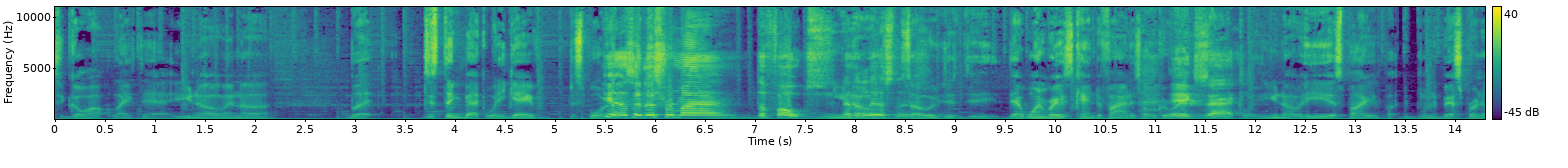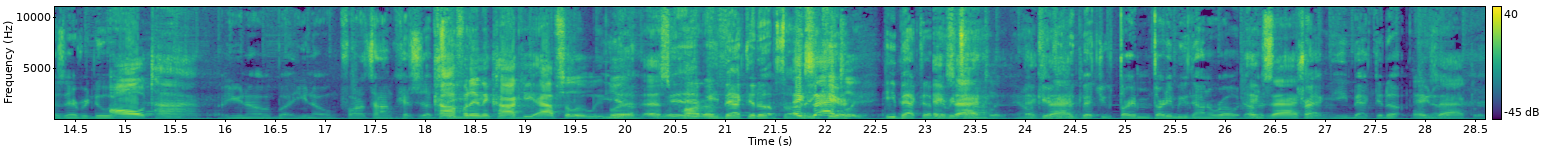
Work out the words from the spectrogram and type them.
to go out like that, you know, and uh, but just think back what he gave the sport. yeah. So let's remind the folks You and the listeners. So just, that one race can't define his whole career. exactly, You know, he is probably one of the best sprinters to ever do it. all time. You know, but you know, Father Time catches up. Confident and cocky, absolutely. But you. that's Yeah, part he of He backed it up. So Exactly. He backed it up every Exactly. time. I don't care if he Exactly. looked at you 30, 30 meters down the road, down Exactly. the track. He backed it up. you know. exactly.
